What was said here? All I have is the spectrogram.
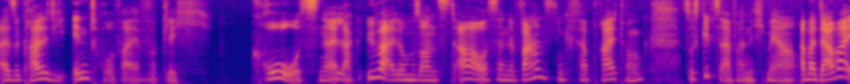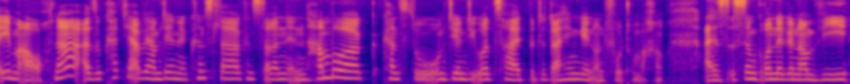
also gerade die Intro war ja wirklich groß, ne? lag überall umsonst aus, eine wahnsinnige Verbreitung. So, es gibt es einfach nicht mehr. Aber da war eben auch, ne? Also Katja, wir haben dir eine Künstler, Künstlerin in Hamburg, kannst du um die und die Uhrzeit bitte da hingehen und ein Foto machen. Also es ist im Grunde genommen wie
